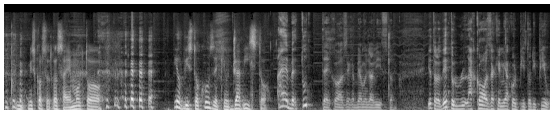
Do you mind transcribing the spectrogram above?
Il discorso, lo sai, è molto... Io ho visto cose che ho già visto. Eh beh, tutte cose che abbiamo già visto. Io te l'ho detto la cosa che mi ha colpito di più.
